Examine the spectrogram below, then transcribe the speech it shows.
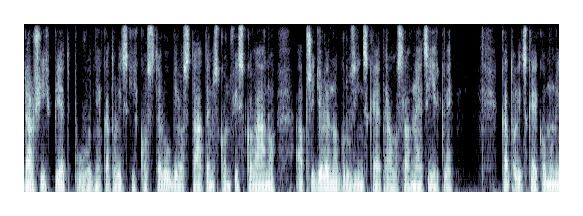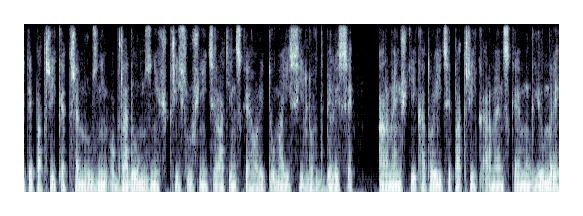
Dalších pět původně katolických kostelů bylo státem skonfiskováno a přiděleno gruzínské pravoslavné církvi. Katolické komunity patří ke třem různým obřadům, z nichž příslušníci latinského ritu mají sídlo v Tbilisi. Arménští katolíci patří k arménskému Gjumri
